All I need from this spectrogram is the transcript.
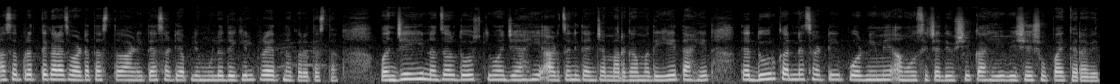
असं प्रत्येकालाच वाटत असतं आणि त्यासाठी आपली मुलं देखील प्रयत्न करत असतात. पण जेही नजरदोष किंवा ज्याही अडचणी त्यांच्या मार्गामध्ये येत आहेत त्या दूर करण्यासाठी पौर्णिमे अमावस्येच्या दिवशी काही विशेष उपाय करावेत.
